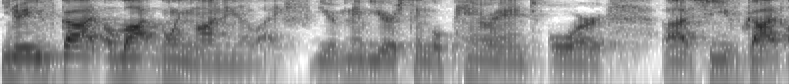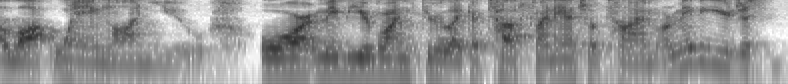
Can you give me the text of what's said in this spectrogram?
you know, you've got a lot going on in your life. You're, maybe you're a single parent or uh, so you've got a lot weighing on you. Or maybe you're going through like a tough financial time or maybe you're just,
